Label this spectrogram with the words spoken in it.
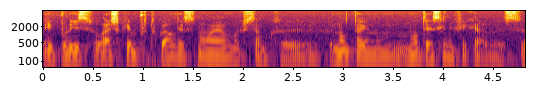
é, e por isso acho que em Portugal isso não é uma questão que não tem, não, não tem significado, esse,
